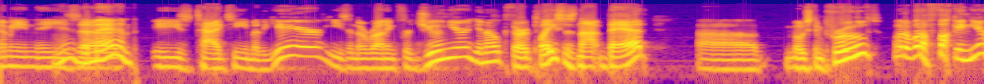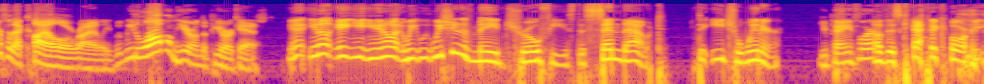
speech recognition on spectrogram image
I mean, Yeah, he's the uh, man. He's tag team of the year. He's in the running for junior. You know, third place is not bad. Uh, most improved. What a what a fucking year for that Kyle O'Reilly. We love him here on the Purocast. Yeah, you know, y- y- you know what? We we should have made trophies to send out to each winner You paying for it? of this category.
